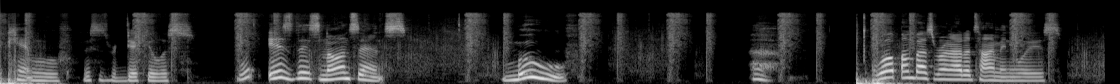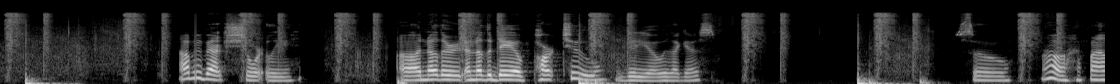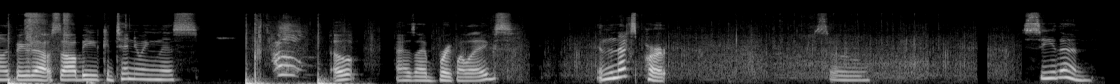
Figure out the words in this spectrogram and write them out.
can't move. This is ridiculous. What is this nonsense? Move. well, I'm about to run out of time anyways. I'll be back shortly. Uh, another another day of part two videos, I guess. So, oh, I finally figured out. So I'll be continuing this. Oh, as I break my legs in the next part. So, see you then.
